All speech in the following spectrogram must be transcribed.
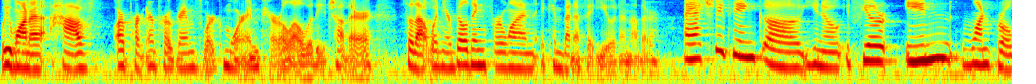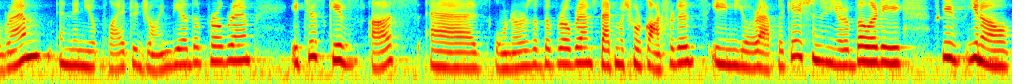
we want to have our partner programs work more in parallel with each other so that when you're building for one, it can benefit you in another. I actually think, uh, you know, if you're in one program and then you apply to join the other program, it just gives us as owners of the programs that much more confidence in your application and your ability. Because, you know,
